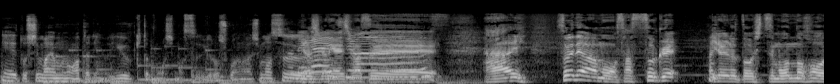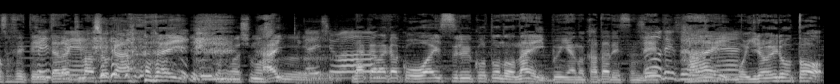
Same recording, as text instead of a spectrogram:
えっ、と、姉妹物語のゆうきと申します。よろしくお願いします。よろしくお願いします。はい。それではもう早速、い。ろいろと質問の方をさせていただきましょうか。はい。お願い。します。はい。お願いします。なかなかこうお会いすることのない分野の方ですんで。そうですよね。はい。もういろいろと、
